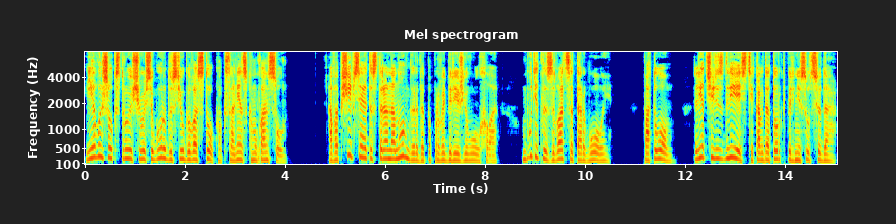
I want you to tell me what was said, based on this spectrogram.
Я вышел к строящемуся городу с юго-востока, к славянскому концу. А вообще вся эта сторона Новгорода по правобережью Волхова будет называться торговой. Потом, лет через двести, когда торг перенесут сюда.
